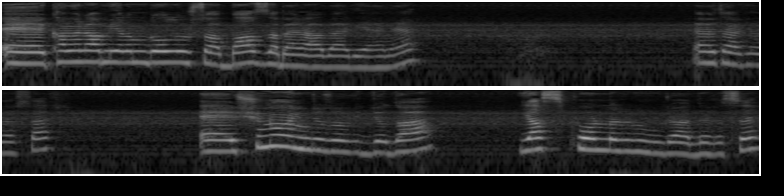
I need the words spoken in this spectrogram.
e, kameram yanımda olursa bazla beraber yani. Evet arkadaşlar. E, şunu oynayacağız o videoda. Yaz sporların mücadelesi.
